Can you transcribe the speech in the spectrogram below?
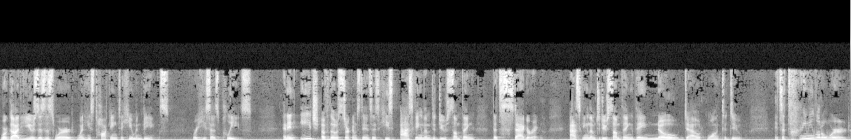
where God uses this word when he's talking to human beings, where he says please. And in each of those circumstances, he's asking them to do something that's staggering, asking them to do something they no doubt want to do. It's a tiny little word.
